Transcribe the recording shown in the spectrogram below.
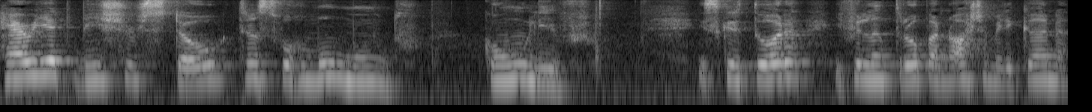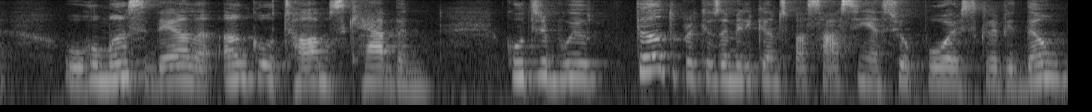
Harriet Beecher Stowe transformou o mundo com um livro. Escritora e filantropa norte-americana, o romance dela, Uncle Tom's Cabin, contribuiu tanto para que os americanos passassem a se opor à escravidão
